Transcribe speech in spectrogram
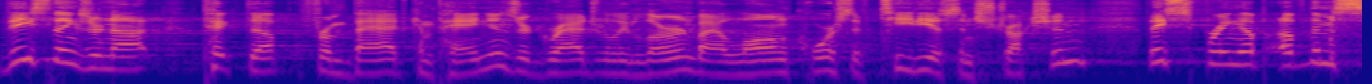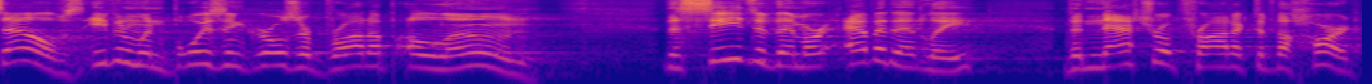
These things are not picked up from bad companions or gradually learned by a long course of tedious instruction. They spring up of themselves, even when boys and girls are brought up alone. The seeds of them are evidently the natural product of the heart.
